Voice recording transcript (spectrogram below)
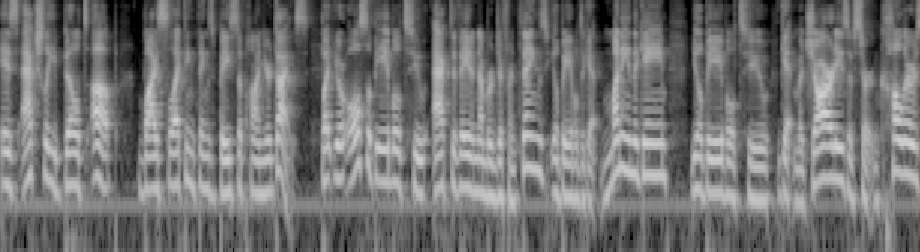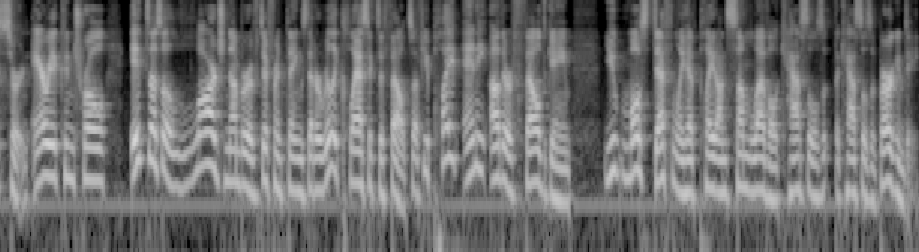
is actually built up by selecting things based upon your dice. But you'll also be able to activate a number of different things. You'll be able to get money in the game. You'll be able to get majorities of certain colors, certain area control. It does a large number of different things that are really classic to Feld. So if you played any other Feld game, you most definitely have played on some level Castles the Castles of Burgundy.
